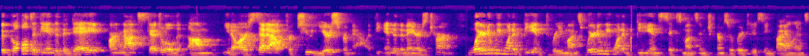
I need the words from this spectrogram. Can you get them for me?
the goals at the end of the day are not scheduled, um, you know, are set out for two years from now at the end of the mayor's term. Where do we want to be in three months? Where do we want to be in six months in terms of reducing violence?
